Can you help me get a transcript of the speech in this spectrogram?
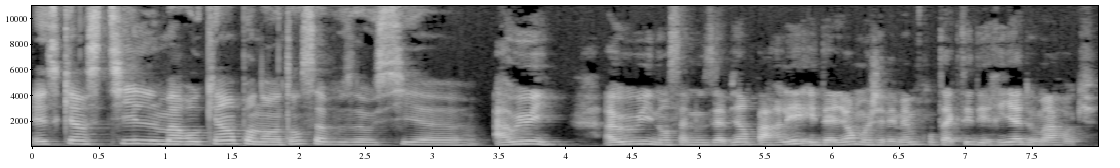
Est-ce qu'un style marocain, pendant un temps, ça vous a aussi... Ah oui, oui. Ah oui, oui, non, ça nous a bien parlé. Et d'ailleurs, moi, j'avais même contacté des riads au Maroc.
